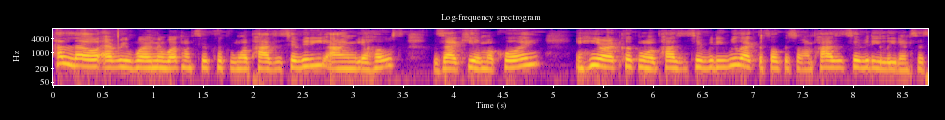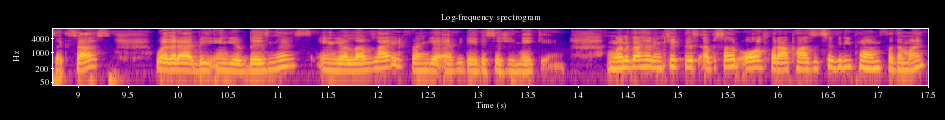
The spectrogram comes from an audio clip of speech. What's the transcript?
Hello, everyone, and welcome to Cooking with Positivity. I'm your host, Zykia McCoy. And here at Cooking with Positivity, we like to focus on positivity leading to success, whether that be in your business, in your love life, or in your everyday decision making. I'm going to go ahead and kick this episode off with our positivity poem for the month.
